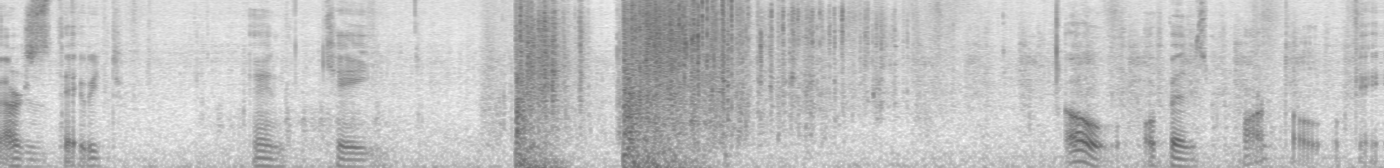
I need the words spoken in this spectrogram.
Where's David? And Kate. Oh, opens portal, okay.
